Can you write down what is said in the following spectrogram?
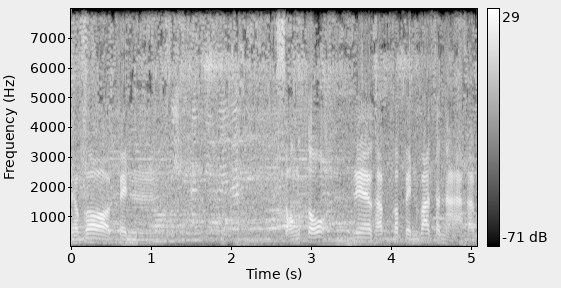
แล้วก็เป็นสองโต๊ะเนี่ยครับก็เป็นวาสนาครับ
